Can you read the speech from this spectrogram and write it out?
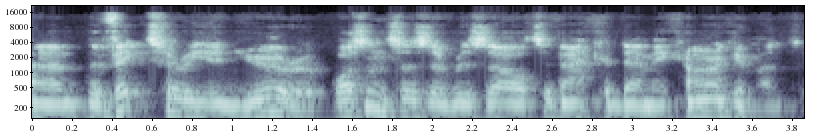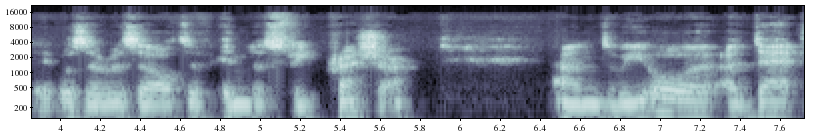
um, the victory in Europe wasn't as a result of academic argument, it was a result of industry pressure. And we owe a debt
